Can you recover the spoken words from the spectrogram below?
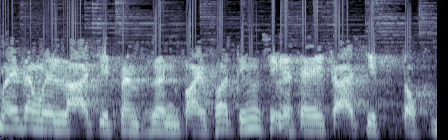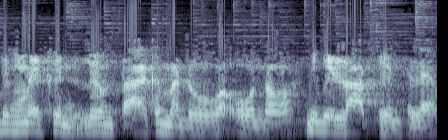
ไม่ตั้งเวลาจิตมันเพลินไปพอถึงสิบเอ็ดนาฬิกาจิตตกดึงไม่ขึ้นเลื่อมตาขึ้นมาดูว่าโอ๋หนอ นี่เวลาเพลินไปแล้ว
